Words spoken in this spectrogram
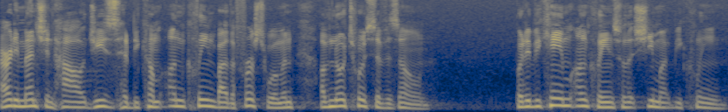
I already mentioned how Jesus had become unclean by the first woman of no choice of his own, but he became unclean so that she might be clean.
